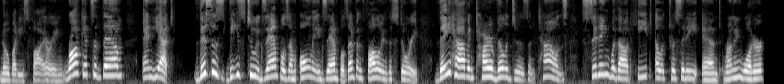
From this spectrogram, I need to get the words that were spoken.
nobody's firing rockets at them, and yet this is these two examples I'm only examples. I've been following the story. They have entire villages and towns sitting without heat, electricity, and running water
